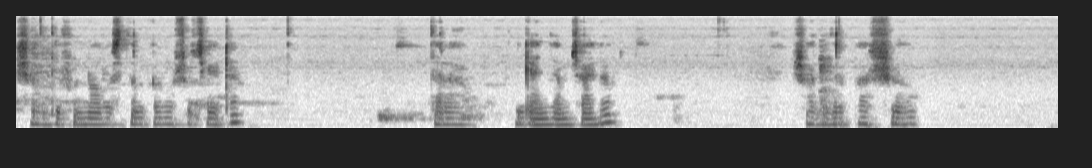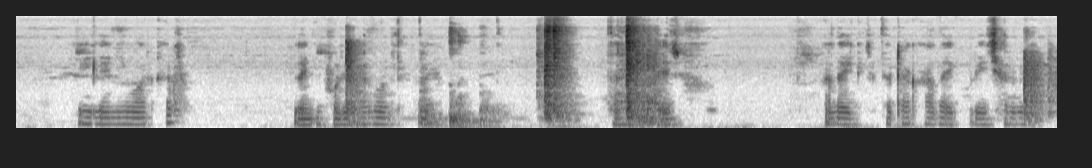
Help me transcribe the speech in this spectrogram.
শান্তিপূর্ণ অবস্থান কর্মসূচি এটা। তারা গ্যাঞ্জাম চায় না। সাত হাজার পাঁচশো এই লেনি ওয়ার্কার লেনি পরিবার বলতে পারে। তারা তাদের আদায়কৃত টাকা আদায় করেই ছাড়বে।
